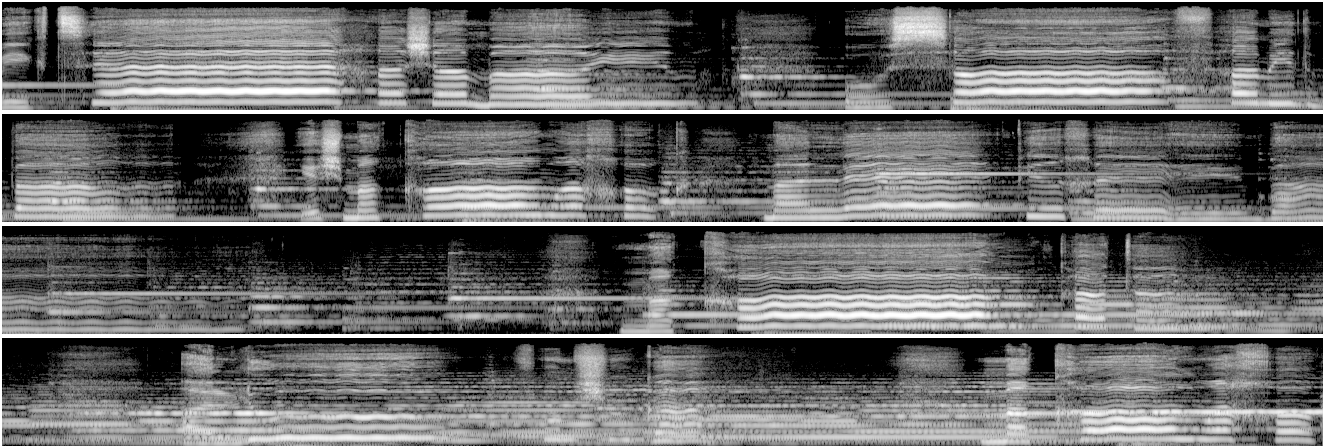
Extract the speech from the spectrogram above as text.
בקצה השמיים וסוף המדבר יש מקום רחוק מלא פרחי בר. מקום קטן עלוב ומשוגע מקום רחוק,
